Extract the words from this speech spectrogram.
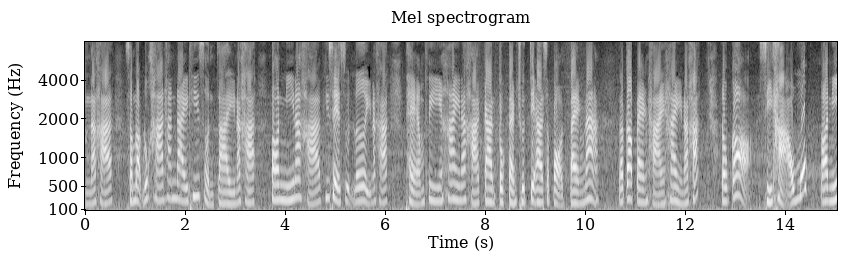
ำนะคะ สำหรับลูกค้าท่านใดที่สนใจนะคะ ตอนนี้นะคะพิเศษสุดเลยนะคะ แถมฟรีให้นะคะ การตกแต่งชุด JR Sport แปลงหน้า แล้วก็แปลงท้ายให้นะคะ แล้วก็สีขาวมุกตอนนี้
